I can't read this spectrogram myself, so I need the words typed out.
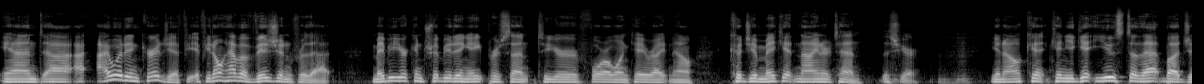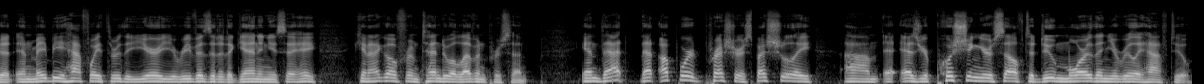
And uh, I, I would encourage you if you, if you don't have a vision for that, maybe you're contributing eight percent to your 401k right now. Could you make it nine or ten this year? You know, can can you get used to that budget and maybe halfway through the year you revisit it again and you say, "Hey, can I go from 10 to 11%?" And that that upward pressure, especially um, as you're pushing yourself to do more than you really have to,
